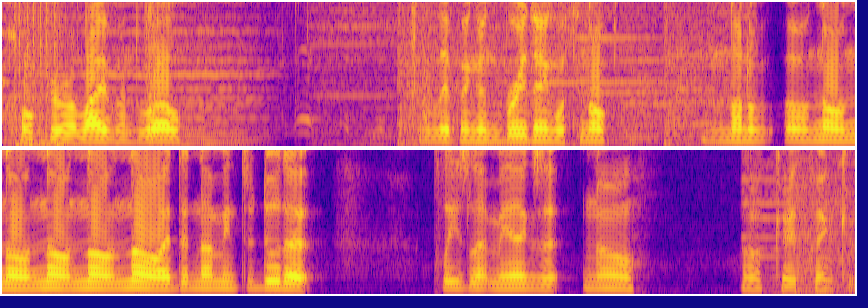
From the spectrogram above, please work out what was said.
Hope you're alive and well. Living and breathing with no... None of... Oh, no, no, no, no, no. I did not mean to do that. Please let me exit. No. Okay, thank you.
